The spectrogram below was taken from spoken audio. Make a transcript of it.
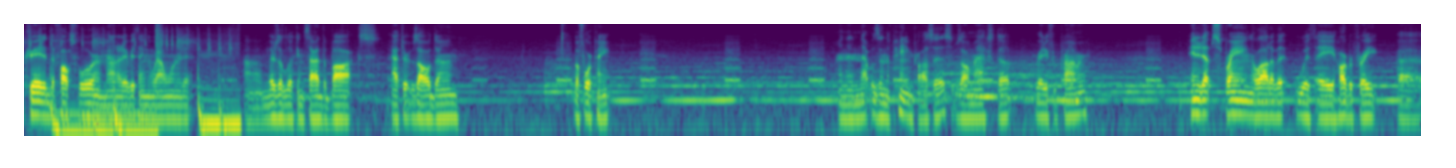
created the false floor and mounted everything the way I wanted it. Um, there's a look inside the box after it was all done before paint. And then that was in the painting process. It was all masked up, ready for primer. Ended up spraying a lot of it with a Harbor Freight uh,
